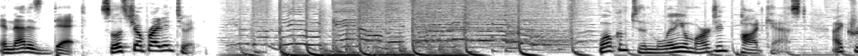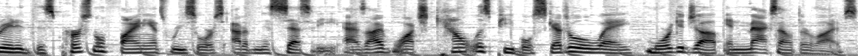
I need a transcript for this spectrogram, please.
and that is debt. So, let's jump right into it. Welcome to the Millennial Margin Podcast. I created this personal finance resource out of necessity as I've watched countless people schedule away, mortgage up, and max out their lives.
